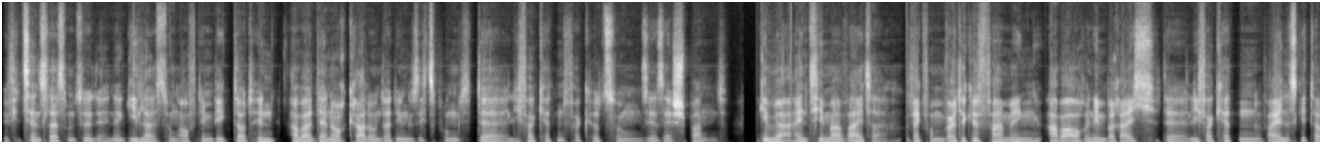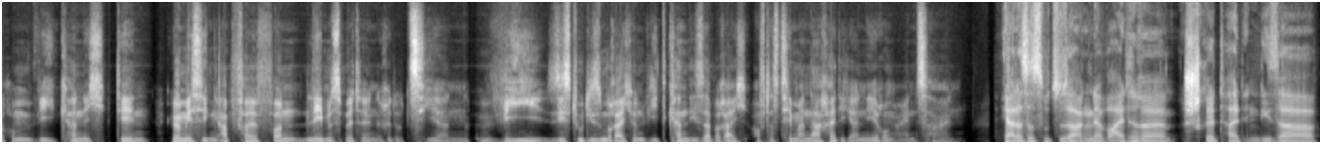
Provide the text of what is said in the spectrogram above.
Effizienzleistung und der Energieleistung auf dem Weg dorthin. Aber dennoch gerade unter dem Gesichtspunkt der Lieferkettenverkürzung sehr, sehr spannend. Gehen wir ein Thema weiter, weg vom Vertical Farming, aber auch in den Bereich der Lieferketten, weil es geht darum, wie kann ich den übermäßigen Abfall von Lebensmitteln reduzieren. Wie siehst du diesen Bereich und wie kann dieser Bereich auf das Thema nachhaltige Ernährung einzahlen? Ja, das ist sozusagen der weitere Schritt halt in dieser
